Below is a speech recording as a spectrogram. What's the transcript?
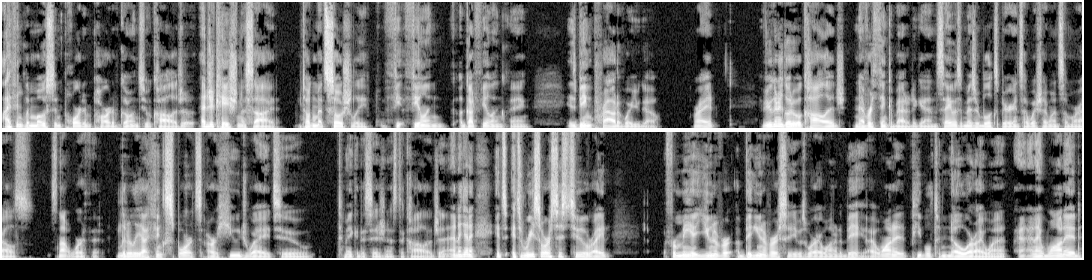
I think the most important part of going to a college, education aside, I'm talking about socially, feeling a gut feeling thing, is being proud of where you go, right? If you're going to go to a college, never think about it again. Say it was a miserable experience. I wish I went somewhere else. It's not worth it. Literally, I think sports are a huge way to to make a decision as to college. And again, it's it's resources too, right? For me, a univer- a big university was where I wanted to be. I wanted people to know where I went, and I wanted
